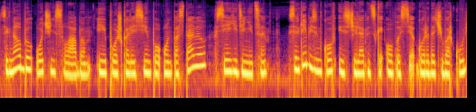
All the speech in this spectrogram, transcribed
сигнал был очень слабым, и по шкале СИНПО он поставил все единицы. Сергей Безенков из Челябинской области, города Чебаркуль,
